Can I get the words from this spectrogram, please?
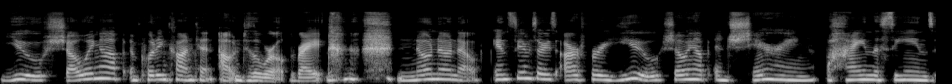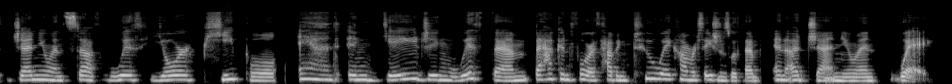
you showing up and putting content out into the world, right? no, no, no. Instagram stories are for you showing up and sharing behind the scenes genuine stuff with your people and engaging with them back and forth, having two way conversations with them in a genuine way.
